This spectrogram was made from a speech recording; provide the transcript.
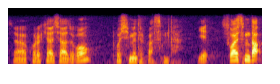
자 그렇게 하셔가지고 보시면 될 것 같습니다. 예 수고하셨습니다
